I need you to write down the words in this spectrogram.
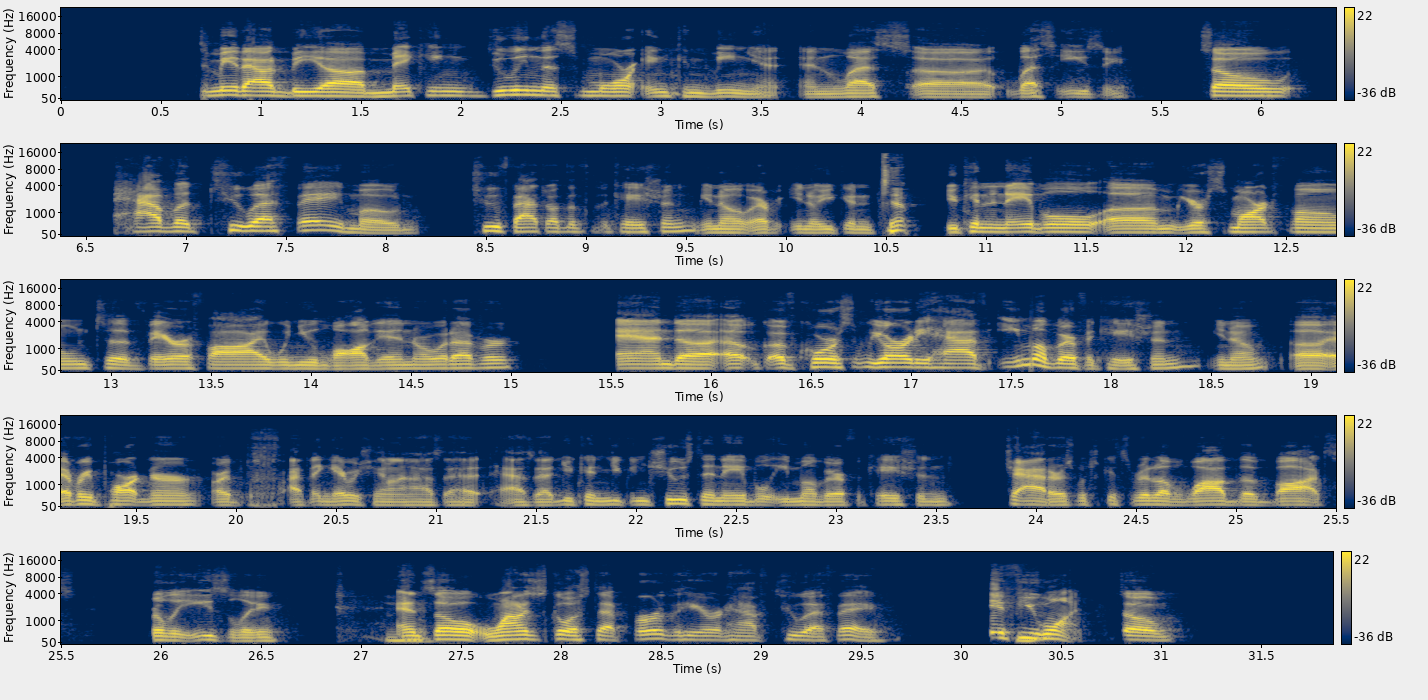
To me, that would be uh, making doing this more inconvenient and less uh, less easy. So have a two FA mode, two factor authentication. You know, every, you know you can Yep. you can enable um, your smartphone to verify when you log in or whatever. And uh, of- course, we already have email verification. You know, uh, every partner, or I think every channel has that. Has that. You can you can choose to enable email verification chatters, which gets rid of a lot of the bots really easily. And so, why not just go a step further here and have two FA, if you want? So,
